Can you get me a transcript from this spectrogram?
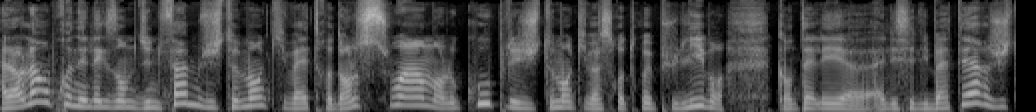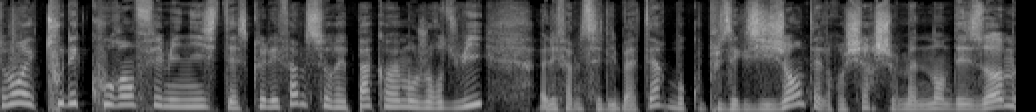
Alors là, on prenait l'exemple d'une femme, justement, qui va être dans le soin, dans le couple, et justement, qui va se retrouver plus libre quand elle est, euh, elle est célibataire. Justement, avec tous les courants féministes, est-ce que les femmes seraient pas quand même aujourd'hui, les femmes célibataires, beaucoup plus exigeantes? Elles recherchent maintenant des hommes,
